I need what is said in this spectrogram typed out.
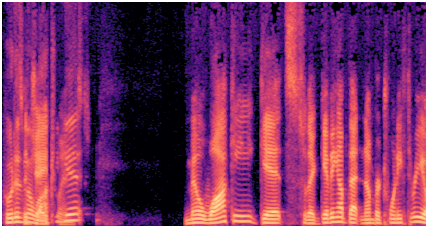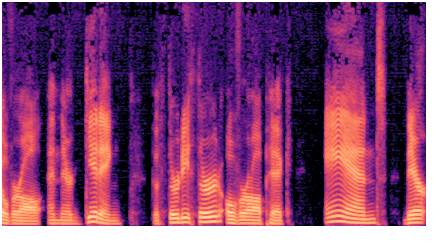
Who does Milwaukee get? Milwaukee gets so they're giving up that number 23 overall and they're getting the 33rd overall pick and their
